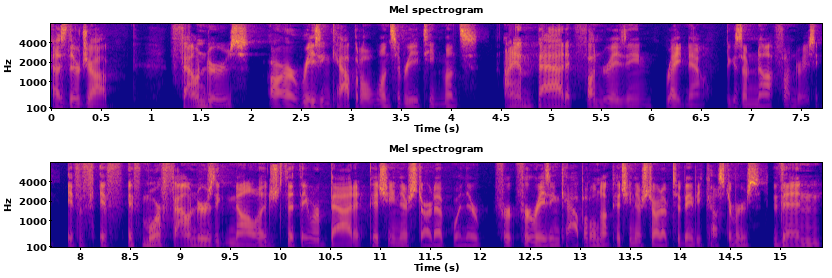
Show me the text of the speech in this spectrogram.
as their job. Founders are raising capital once every 18 months. I am bad at fundraising right now because I'm not fundraising. If if if more founders acknowledged that they were bad at pitching their startup when they're for, for raising capital, not pitching their startup to maybe customers, then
